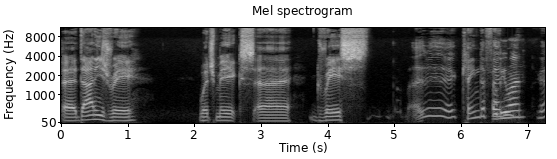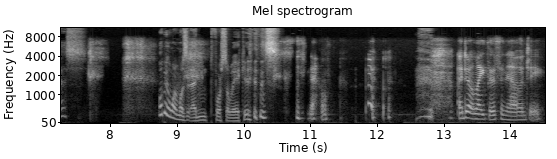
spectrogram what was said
uh, Dani's Ray, which makes uh, Grace uh, kind of Obi Wan. I guess. Obi Wan wasn't in Force Awakens. no. I don't like this analogy.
